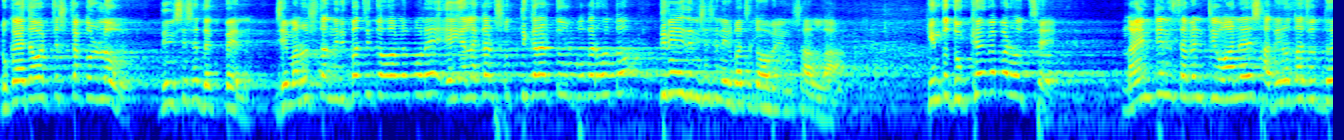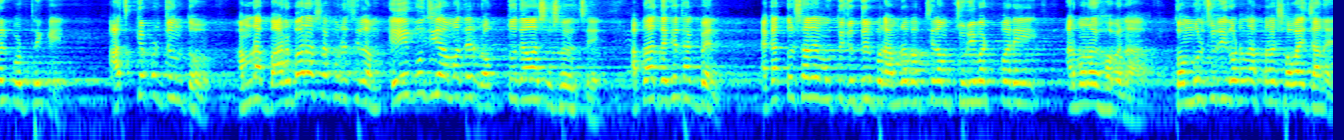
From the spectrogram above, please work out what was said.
ঢুকাই দেওয়ার চেষ্টা করলেও দিন শেষে দেখবেন, যে মানুষটা নির্বাচিত হলে পরে এই এলাকার সত্যিকার তো উপকার হতো তিনি দিন শেষে নির্বাচিত হবেন ইনশাল্লাহ কিন্তু দুঃখের ব্যাপার হচ্ছে নাইনটিন সেভেন্টি ওয়ানের স্বাধীনতা যুদ্ধের পর থেকে, আজকে পর্যন্ত আমরা বারবার আশা করেছিলাম, এই বুঝি আমাদের রক্ত দেওয়া শেষ হয়েছে। আপনারা দেখে থাকবেন একাত্তর সালের মুক্তিযুদ্ধের পর আমরা ভাবছিলাম চুরি বাটপারি আর মনে হয় হবে না। কম্বল চুরি ঘটনা আপনারা সবাই জানেন।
